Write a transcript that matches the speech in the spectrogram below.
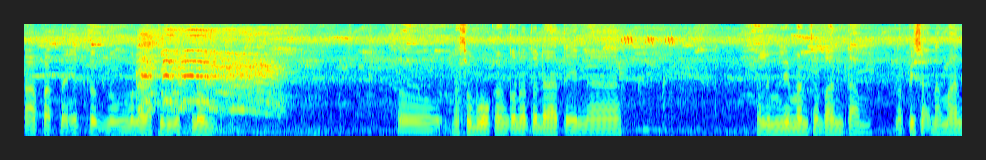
apat na itlog ng malalaking itlog So, nasubukan ko na to dati na talimliman sa bantam. Napisa naman.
